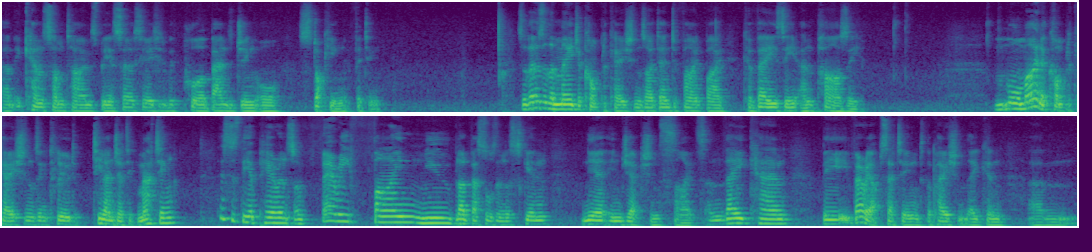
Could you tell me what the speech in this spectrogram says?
um, it can sometimes be associated with poor bandaging or stocking fitting. So those are the major complications identified by Cavezzi and Parsi. More minor complications include telangiectatic matting. This is the appearance of very fine new blood vessels in the skin near injection sites and they can be very upsetting to the patient. They can um,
